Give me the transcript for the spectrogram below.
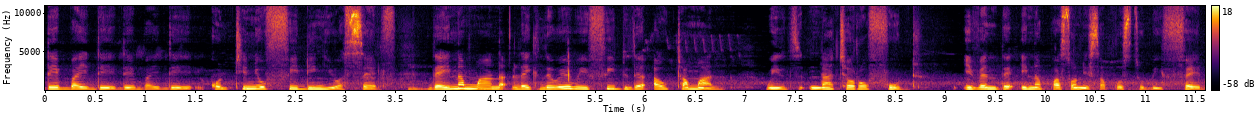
day by day, day by day, continue feeding yourself. The inner man, like the way we feed the outer man with natural food, even the inner person is supposed to be fed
